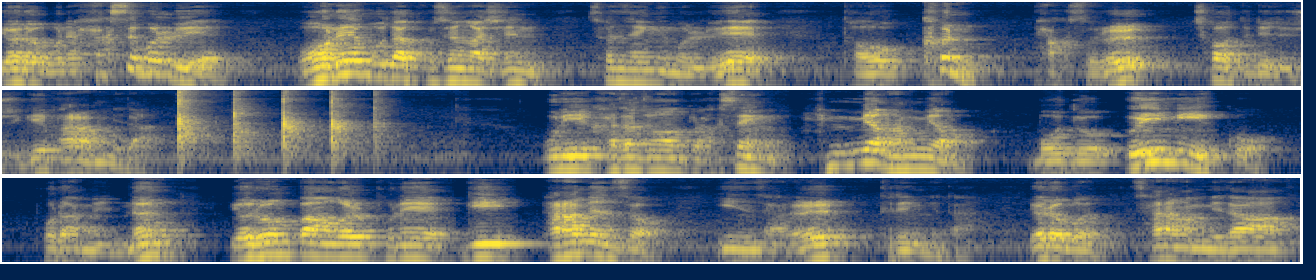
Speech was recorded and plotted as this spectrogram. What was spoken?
여러분의 학습을 위해 원해보다 고생하신 선생님을 위해 더욱 큰 박수를 쳐드려 주시기 바랍니다. 우리 가자중학교 학생 한 명 한 명 모두 의미 있고 보람 있는 여름방학을 보내기 바라면서 인사를 드립니다. 여러분 사랑합니다.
